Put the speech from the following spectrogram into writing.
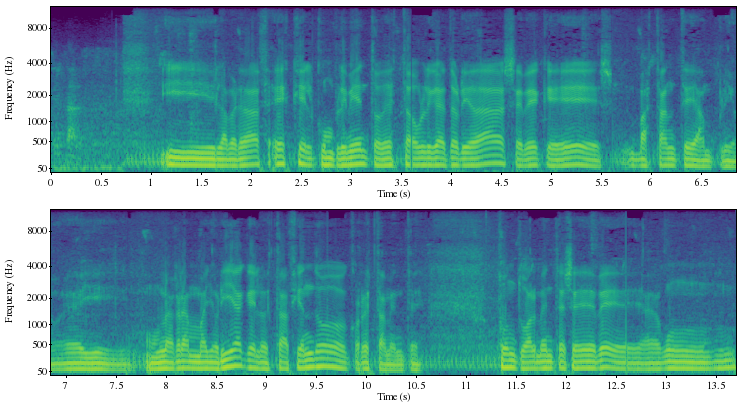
¿Qué tal? Y la verdad es que el cumplimiento de esta obligatoriedad se ve que es bastante amplio. Hay una gran mayoría que lo está haciendo correctamente. Puntualmente se ve algún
